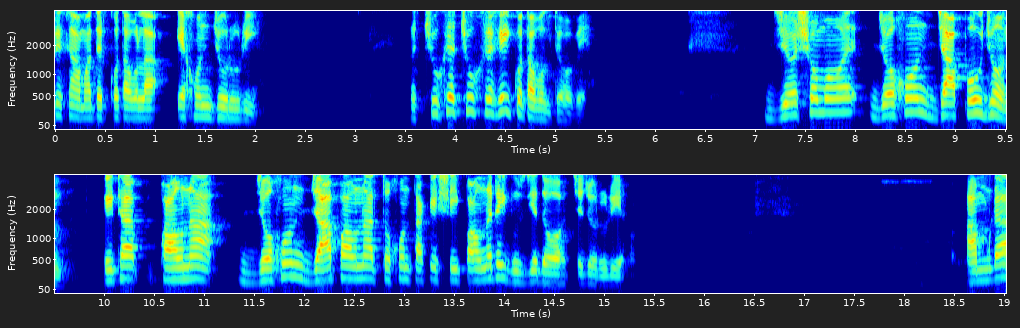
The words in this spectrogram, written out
রেখে আমাদের কথা বলা এখন জরুরি। চোখে চোখ রেখেই কথা বলতে হবে। যে সময় যখন যা প্রয়োজন, এটা পাওনা, যখন যা পাওনা, তখন তাকে সেই পাওনাটাই বুঝিয়ে দেওয়া হচ্ছে জরুরি এখন। আমরা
